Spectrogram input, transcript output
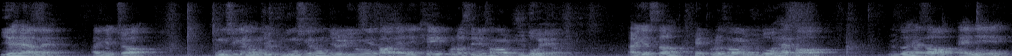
이해해야 해 알겠죠? 등식의 성질, 부등식의 성질을 이용해서 n이 k 플러스 1인 상황을 유도해요 알겠어? k 플러스 상황을 유도해서 유도해서 n이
